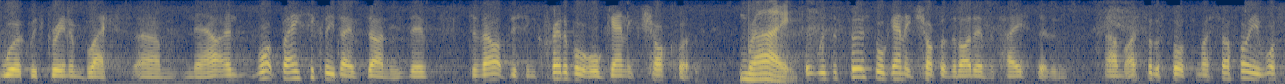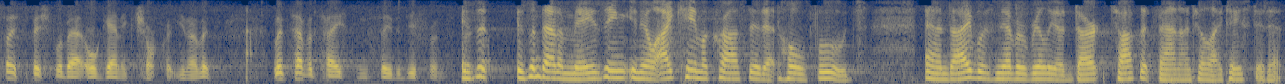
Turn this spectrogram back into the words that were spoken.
work with Green and Blacks um, now, and what basically they've done is they've developed this incredible organic chocolate. Right. It was the first organic chocolate that I'd ever tasted, and um, I sort of thought to myself, oh, yeah, what's so special about organic chocolate? You know, let's let's have a taste and see the difference. Is it isn't that amazing? You know, I came across it at Whole Foods, and I was never really a dark chocolate fan until I tasted it.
